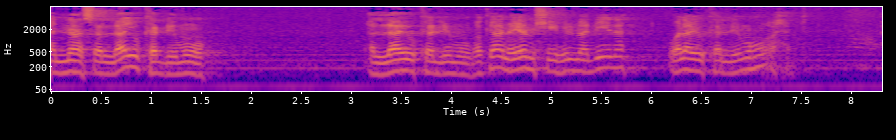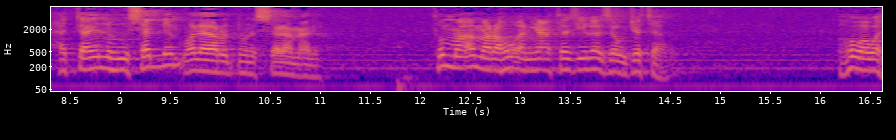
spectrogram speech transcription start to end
الناس لا يكلموه. أن لا يكلموه فكان يمشي في المدينة ولا يكلمه أحد حتى إنه يسلم ولا يردون السلام عليه. ثم أمره أن يعتزل زوجته هو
